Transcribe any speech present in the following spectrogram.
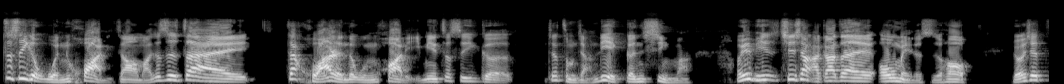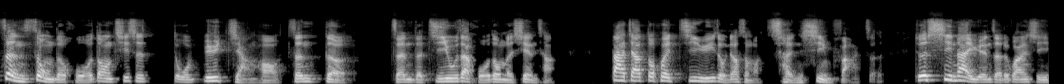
这是一个文化，你知道吗？就是在在华人的文化里面，这是一个这怎么讲劣根性吗？因为平时其实像阿嘎在欧美的时候，有一些赠送的活动，其实我必须讲哈，真的真的几乎在活动的现场。大家都会基于一种叫什么诚信法则，就是信赖原则的关系。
